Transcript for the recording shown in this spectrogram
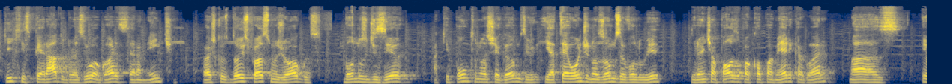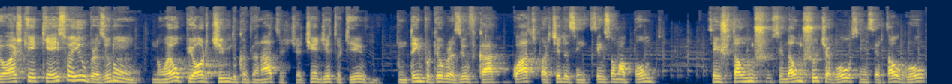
o que, que esperar do Brasil agora, sinceramente. Eu acho que os dois próximos jogos vão nos dizer a que ponto nós chegamos e, e até onde nós vamos evoluir durante a pausa para a Copa América agora. Mas eu acho que, que é isso aí. O Brasil não, não é o pior time do campeonato. Já tinha dito aqui. Não tem por que o Brasil ficar quatro partidas sem, sem somar ponto, sem chutar um, sem dar um chute a gol, sem acertar o gol.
